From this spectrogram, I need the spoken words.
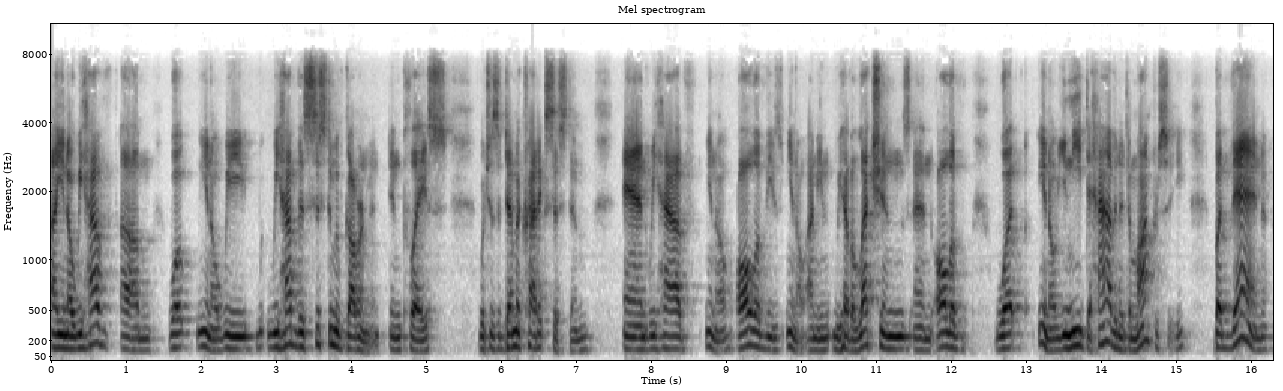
Uh, you know, we have um, well, you know, we we have this system of government in place, which is a democratic system and we have you know all of these you know i mean we have elections and all of what you know you need to have in a democracy. But then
